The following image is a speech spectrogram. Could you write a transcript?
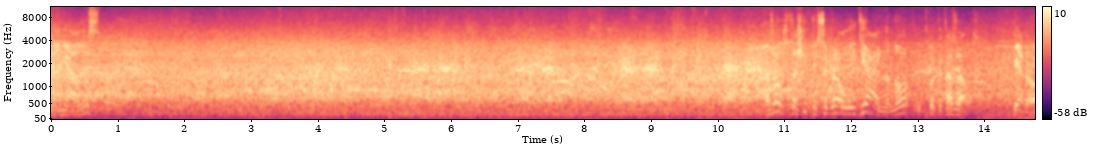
Дани Алвес. Казалось, что защитник сыграл идеально, но только казалось. Педро.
